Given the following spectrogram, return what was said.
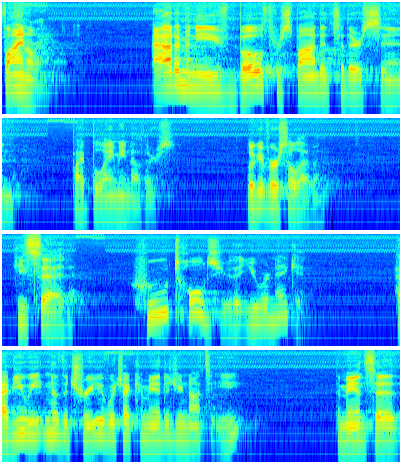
Finally, Adam and Eve both responded to their sin by blaming others. Look at verse 11. He said, Who told you that you were naked? Have you eaten of the tree of which I commanded you not to eat? The man said,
